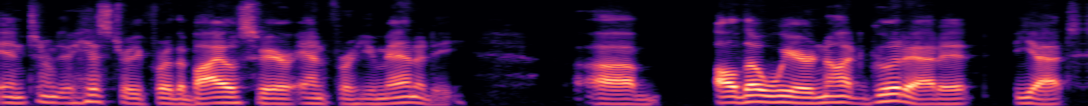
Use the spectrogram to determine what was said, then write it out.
in terms of history for the biosphere and for humanity. Uh, although we are not good at it yet,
